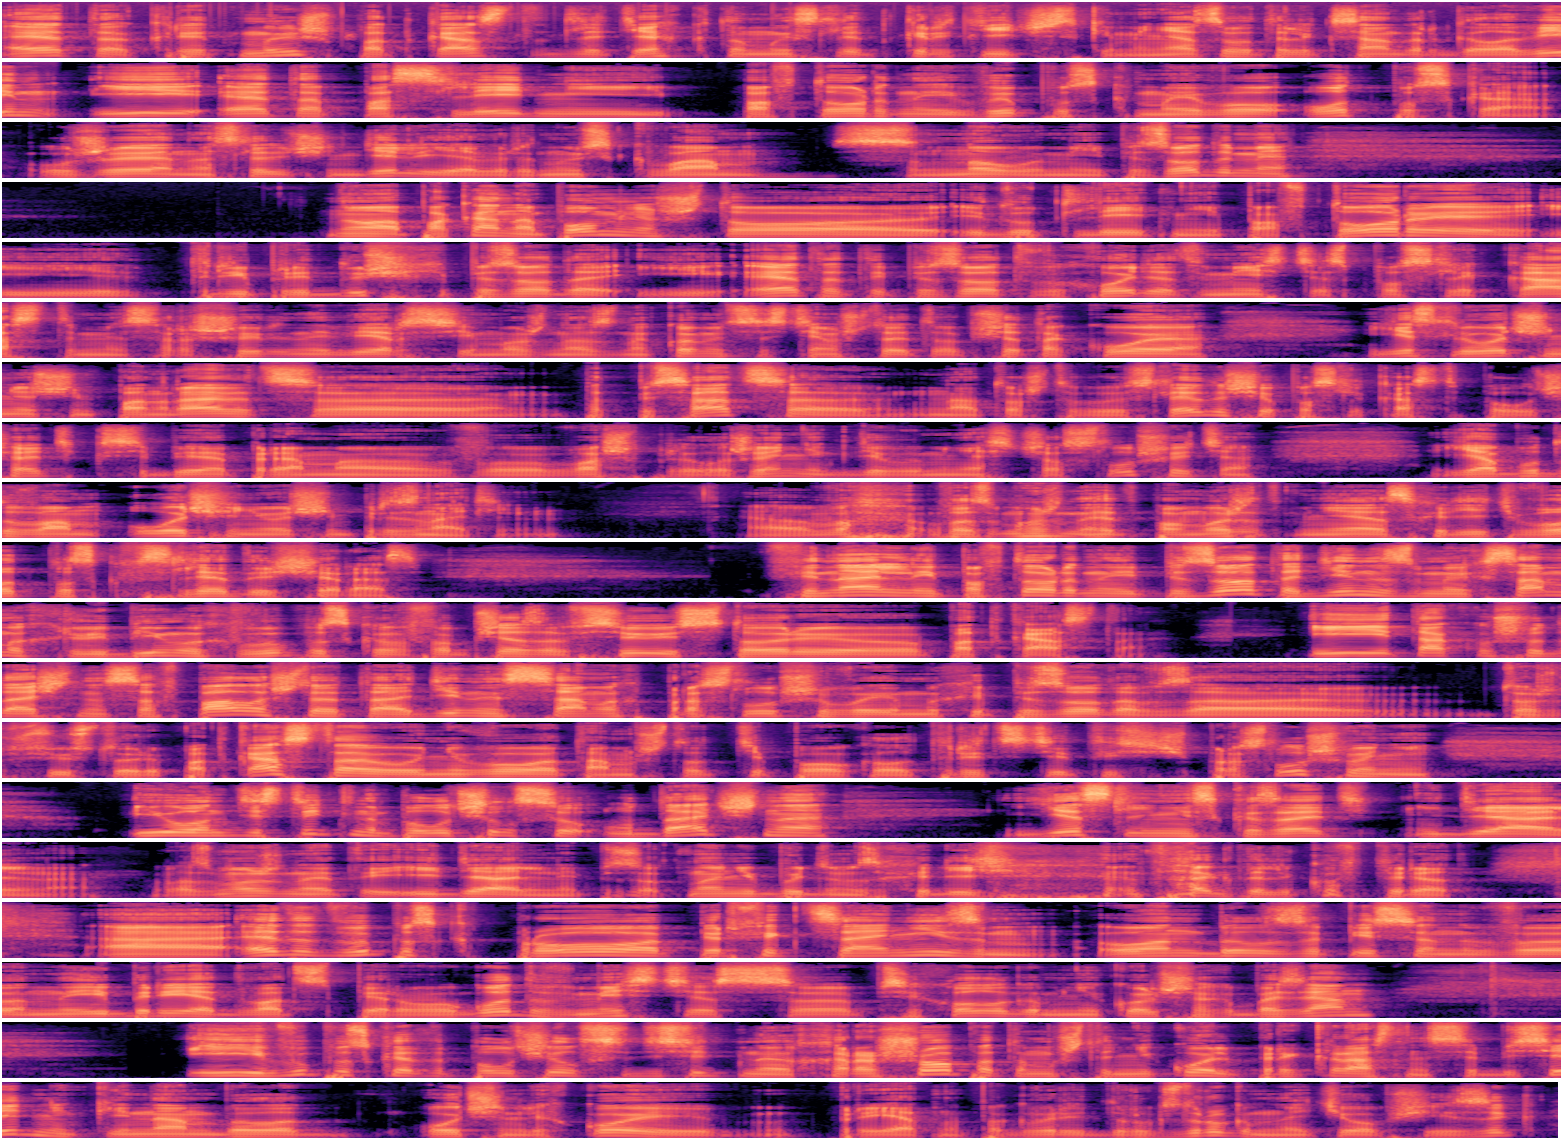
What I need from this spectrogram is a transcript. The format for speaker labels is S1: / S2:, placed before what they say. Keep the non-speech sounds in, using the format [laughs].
S1: Это Критмыш, подкаст для тех, кто мыслит критически. Меня зовут Александр Головин, и это последний повторный выпуск моего отпуска. Уже на следующей неделе я вернусь к вам с новыми эпизодами. Ну а пока напомню, что идут летние повторы, и три предыдущих эпизода, и этот эпизод выходят вместе с послекастами, с расширенной версией. Можно ознакомиться с тем, что это вообще такое. Если очень-очень понравится подписаться на то, чтобы следующие послекасты получать к себе прямо в ваше приложение, где вы меня сейчас слушаете, я буду вам очень-очень признателен. Э, [laughs] возможно, это поможет мне сходить в отпуск в следующий раз. Финальный повторный эпизод — один из моих самых любимых выпусков вообще за всю историю подкаста. И так уж удачно совпало, что это один из самых прослушиваемых эпизодов за тоже всю историю подкаста. У него там что-то типа около 30 тысяч прослушиваний. И он действительно получился удачно, если не сказать идеально. Возможно, это идеальный эпизод, но не будем заходить [laughs] так далеко вперед. А, этот выпуск про перфекционизм. Он был записан в ноябре 2021 года вместе с психологом Николь Шахбазян. И выпуск это получился действительно хорошо, потому что Николь прекрасный собеседник, и нам было очень легко и приятно поговорить друг с другом, найти общий язык.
